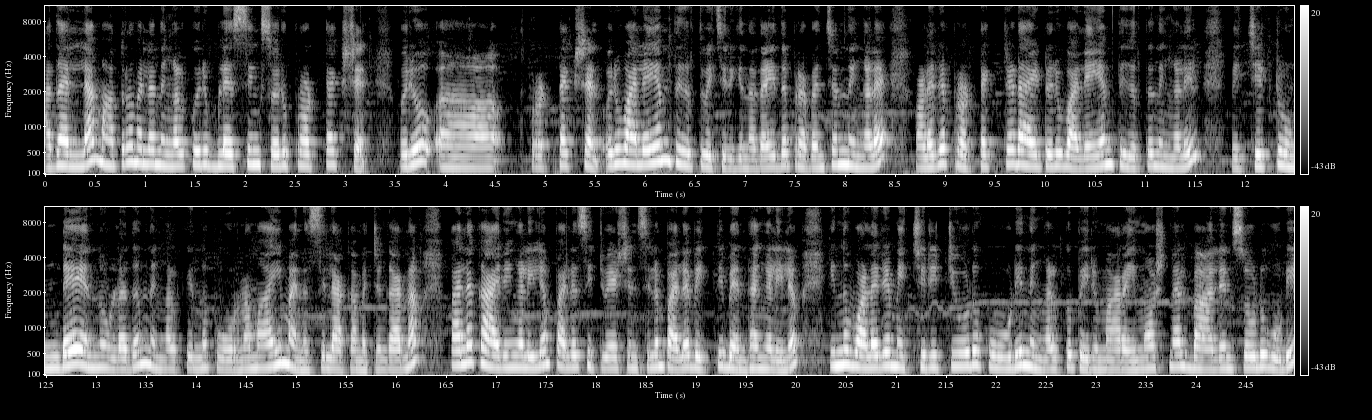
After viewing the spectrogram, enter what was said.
അതല്ല മാത്രമല്ല നിങ്ങൾക്കൊരു ബ്ലെസ്സിങ്സ് ഒരു പ്രൊട്ടക്ഷൻ ഒരു പ്രൊട്ടക്ഷൻ ഒരു വലയം തീർത്ത് വെച്ചിരിക്കുന്നത് അതായത് പ്രപഞ്ചം നിങ്ങളെ വളരെ പ്രൊട്ടക്റ്റഡ് ആയിട്ടൊരു വലയം തീർത്ത് നിങ്ങളിൽ വെച്ചിട്ടുണ്ട് എന്നുള്ളതും നിങ്ങൾക്ക് ഇന്ന് പൂർണമായി മനസ്സിലാക്കാൻ പറ്റും. കാരണം പല കാര്യങ്ങളിലും പല സിറ്റുവേഷൻസിലും പല വ്യക്തി ബന്ധങ്ങളിലും ഇന്ന് വളരെ മെച്യൂരിറ്റിയോട് കൂടി നിങ്ങൾക്ക് പെരുമാറാം. ഇമോഷണൽ ബാലൻസോട് കൂടി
